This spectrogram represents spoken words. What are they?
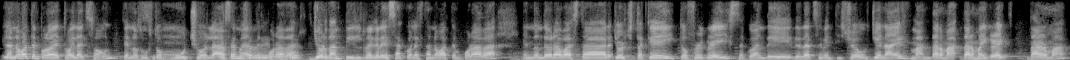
La nueva temporada de Twilight Zone, que nos gustó mucho la Esa primera temporada. Jordan Peele regresa con esta nueva temporada, en donde ahora va a estar George Takei, Topher Grace, ¿se acuerdan de, de That 70 Show? Jenna Elfman, Dharma, Dharma y Greg, Dharma,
